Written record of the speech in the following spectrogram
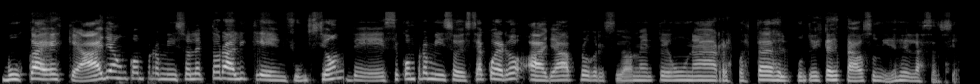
busca es que haya un compromiso electoral y que en función de ese compromiso, de ese acuerdo, haya progresivamente una respuesta desde el punto de vista de Estados Unidos de la sanción.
